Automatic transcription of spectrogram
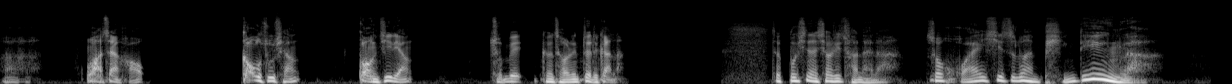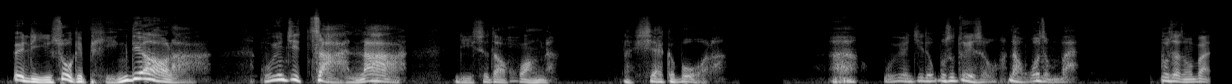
啊，挖战壕，高筑墙，广积粮，准备跟朝廷对着干了。这不幸的消息传来了，说淮西之乱平定了，被李硕给平掉了，吴元济斩了。李师道慌了，那下一个不我了，啊，吴元济都不是对手，那我怎么办？不知道怎么办。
